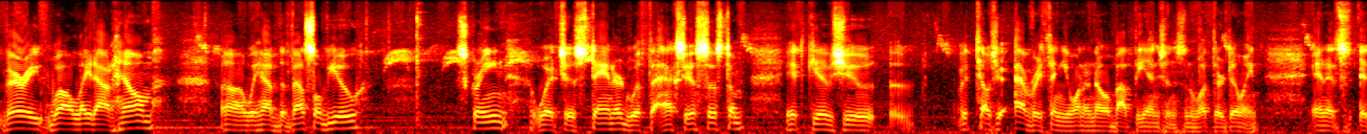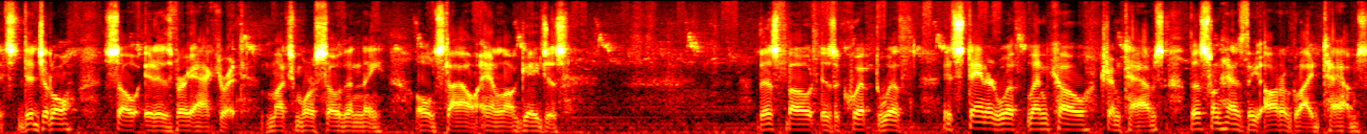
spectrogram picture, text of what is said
Very well laid out helm. Uh, we have the vessel view screen, which is standard with the Axius system. It gives you uh, it tells you everything you want to know about the engines and what they're doing. And it's, it's digital, so it is very accurate, much more so than the old style analog gauges. This boat is equipped with, it's standard with Lenco trim tabs. This one has the auto glide tabs,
